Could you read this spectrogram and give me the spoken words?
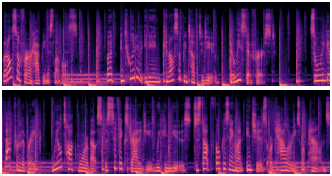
but also for our happiness levels. But intuitive eating can also be tough to do, at least at first. So, when we get back from the break, we'll talk more about specific strategies we can use to stop focusing on inches or calories or pounds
